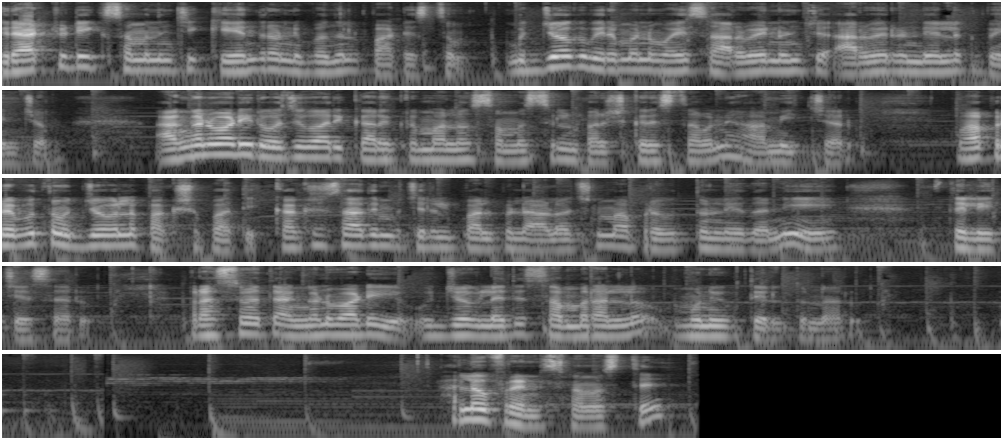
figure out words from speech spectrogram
గ్రాట్యుటీకి సంబంధించి కేంద్రం నిబంధనలు పాటిస్తాం. ఉద్యోగ విరమణ వయసు అరవై నుంచి అరవై రెండేళ్ళకు పెంచాం. అంగన్వాడీ రోజువారీ కార్యక్రమాల్లో సమస్యలను పరిష్కరిస్తామని హామీ ఇచ్చారు. మా ప్రభుత్వం ఉద్యోగుల పక్షపాతి కక్ష సాధింపు చర్యలు పాల్పడే ఆలోచన మా ప్రభుత్వం లేదని తెలియజేశారు ప్రస్తుతం అయితే అంగన్వాడీ ఉద్యోగులు అయితే సంబరాల్లో మునిగి తేలుతున్నారు. హలో ఫ్రెండ్స్ నమస్తే.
